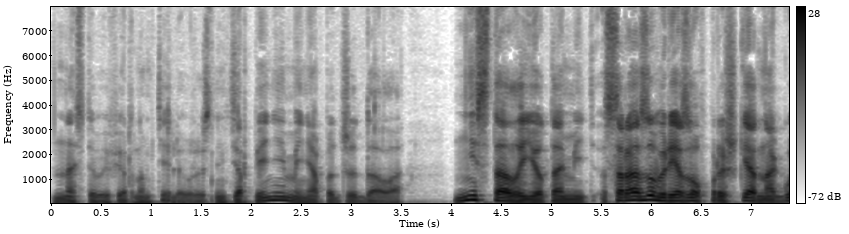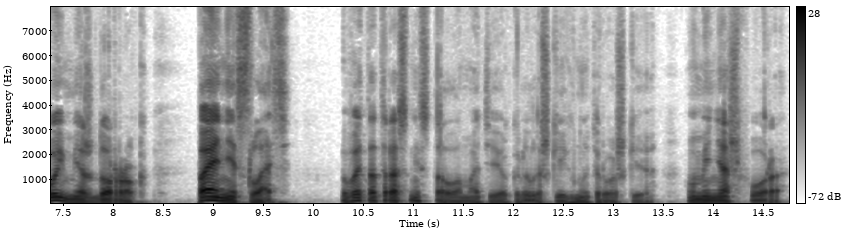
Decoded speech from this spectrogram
Настя в эфирном теле уже с нетерпением меня поджидала. Не стал ее томить, сразу врезал в прыжке ногой между рог. Понеслась. В этот раз не стал ломать ее крылышки и гнуть рожки. У меня ж фора.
